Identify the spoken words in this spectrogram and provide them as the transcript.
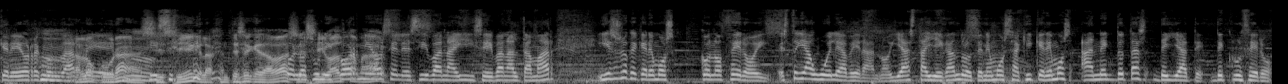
creo recordar. Una locura, sí, sí, que la gente se quedaba, Con se- los se unicornios se les iban ahí, se iban a alta mar. Y eso es lo que queremos conocer hoy. Esto ya huele a verano, ya está llegando, lo tenemos aquí. Queremos anécdotas de yate, de crucero,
